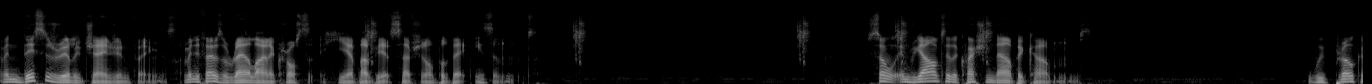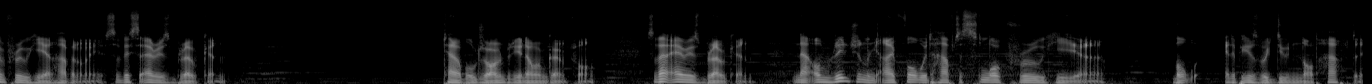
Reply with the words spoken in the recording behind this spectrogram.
I mean, this is really changing things. I mean, if there was a rail line across here, that'd be exceptional, but there isn't. So, in reality, the question now becomes... We've broken through here, haven't we? So this area is broken. Terrible drawing, but you know what I'm going for. So that area is broken. Now, originally, I thought we'd have to slog through here. But it appears we do not have to.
